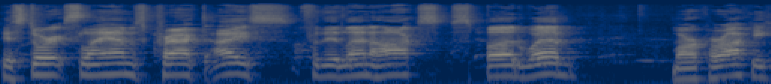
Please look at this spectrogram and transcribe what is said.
Historic Slams, Cracked Ice for the Atlanta Hawks, Spud Webb, Mark Haraki.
